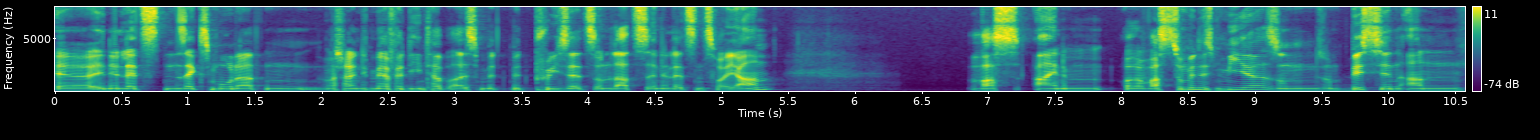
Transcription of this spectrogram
äh, in den letzten sechs Monaten wahrscheinlich mehr verdient habe als mit, mit Presets und LUTs in den letzten zwei Jahren. Was einem, oder was zumindest mir so ein, so ein bisschen an,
